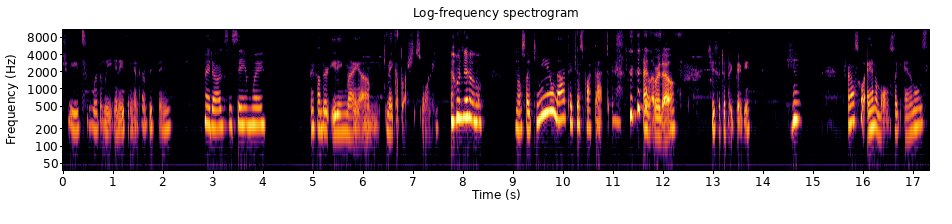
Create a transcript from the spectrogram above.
she eats literally anything and everything. My dog's the same way. I found her eating my um, makeup brush this morning. Oh no. And I was like, Can you not? I just bought that. I love her though. She's such a big baby. and also animals. Like animals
